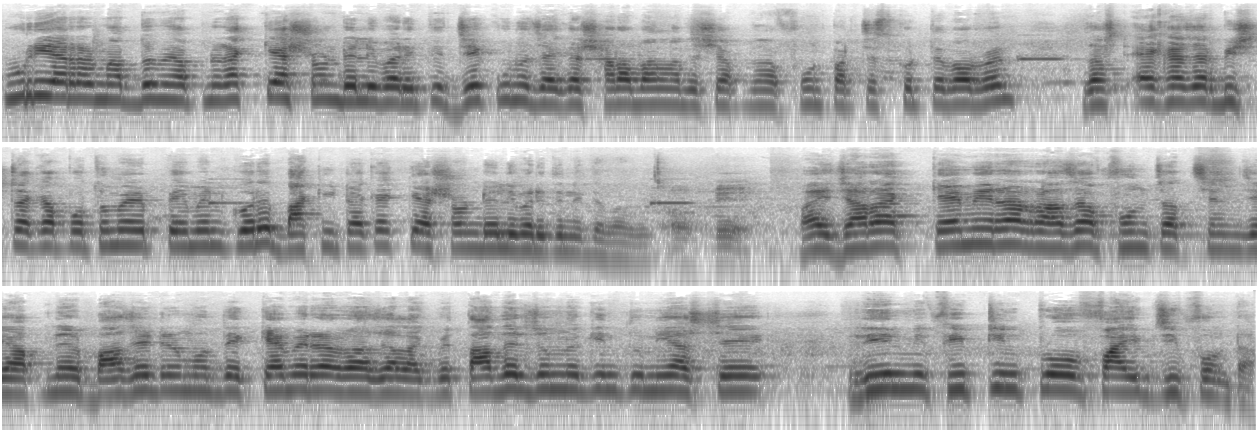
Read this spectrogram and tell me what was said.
কুরিয়ারের মাধ্যমে আপনারা ক্যাশ অন ডেলিভারিতে যে কোনো জায়গায় সারা বাংলাদেশে আপনারা ফোন পারচেস করতে পারবেন। জাস্ট এক হাজার বিশ টাকা প্রথমে পেমেন্ট করে বাকি টাকা ক্যাশ অন ডেলিভারিতে নিতে পারবেন। ভাই যারা ক্যামেরার রাজা ফোন চাচ্ছেন যে আপনার বাজেটের মধ্যে ক্যামেরার রাজা লাগবে তাদের জন্য কিন্তু নিয়ে আসছে Realme fifteen Pro five G ফোনটা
